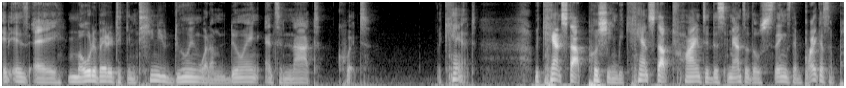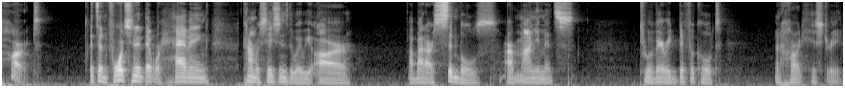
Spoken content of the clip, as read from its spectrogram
it is a motivator to continue doing what I'm doing and to not quit. I can't. We can't stop pushing. We can't stop trying to dismantle those things that break us apart. It's unfortunate that we're having conversations the way we are about our symbols, our monuments to a very difficult and hard history.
